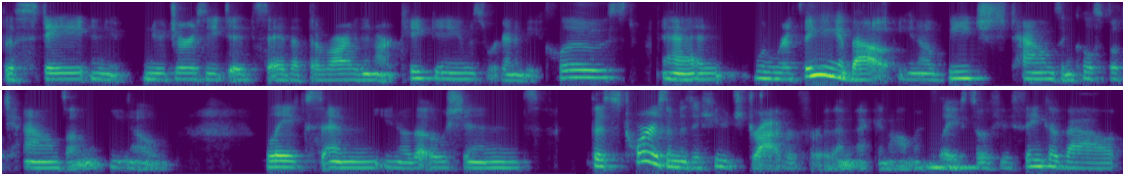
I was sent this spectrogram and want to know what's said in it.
The state in New Jersey did say that the ride and arcade games were going to be closed. And when we're thinking about, you know, beach towns and coastal towns on, you know, lakes and, you know, the oceans, this tourism is a huge driver for them economically. Mm-hmm. So if you think about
